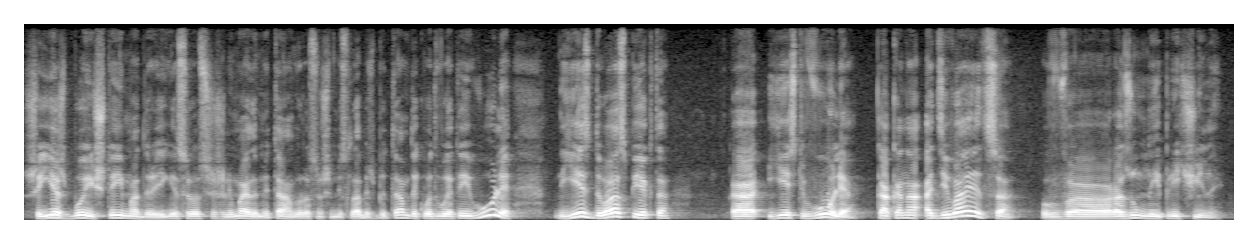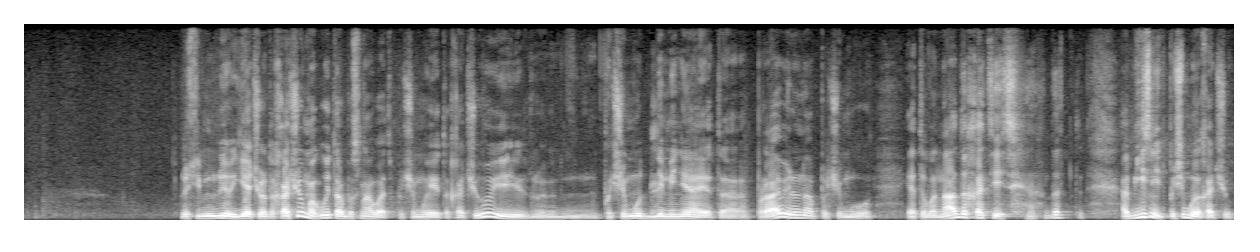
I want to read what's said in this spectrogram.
шиеш бой штей мадрейги с росшишлимайлами там, росшишемислабиш бы там. Так вот в этой воле есть два аспекта. А, есть воля, как она одевается в разумные причины – то есть ну, я что-то хочу, могу это обосновать, почему я это хочу, и почему для меня это правильно, почему этого надо хотеть. Объяснить, почему я хочу.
